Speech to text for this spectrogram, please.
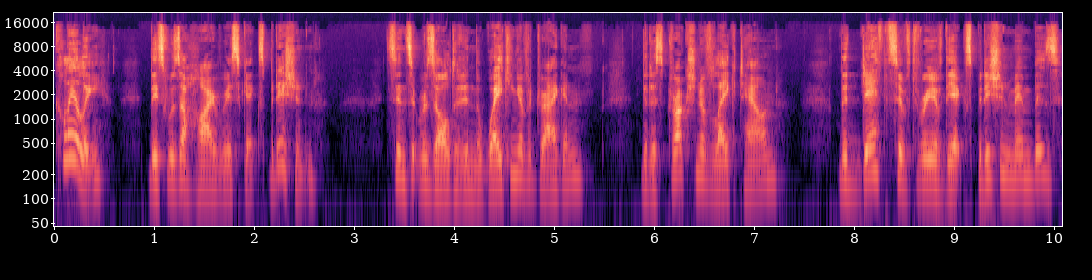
Clearly, this was a high risk expedition, since it resulted in the waking of a dragon, the destruction of Lake Town, the deaths of three of the expedition members,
